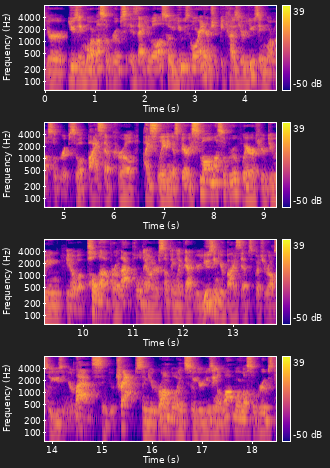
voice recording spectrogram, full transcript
you're using more muscle groups is that you will also use more energy because you're using more muscle groups. So a bicep curl isolating a very small muscle group where if you're doing, you know, a pull up or a lat pull down or something like that, you're using your biceps, but you're also using your lats and your traps and your rhomboids. So you're using a lot more muscle groups,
